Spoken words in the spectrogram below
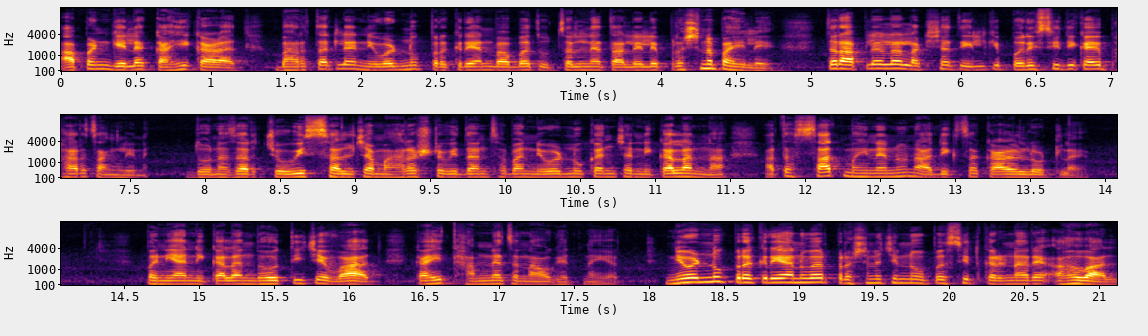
आपण गेल्या काही काळात भारतातल्या निवडणूक प्रक्रियांबाबत उचलण्यात आलेले प्रश्न पाहिले. तर आपल्याला लक्षात येईल की परिस्थिती काही फार चांगली नाही. दोन हजार चोवीस सालच्या महाराष्ट्र विधानसभा निवडणुकांच्या निकालांना आता सात महिन्यांहून अधिकचा काळ लोटला आहे पण या निकालांभोवतीचे वाद काही थांबण्याचं नाव घेत नाही आहेत निवडणूक प्रक्रियांवर प्रश्नचिन्ह उपस्थित करणारे अहवाल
